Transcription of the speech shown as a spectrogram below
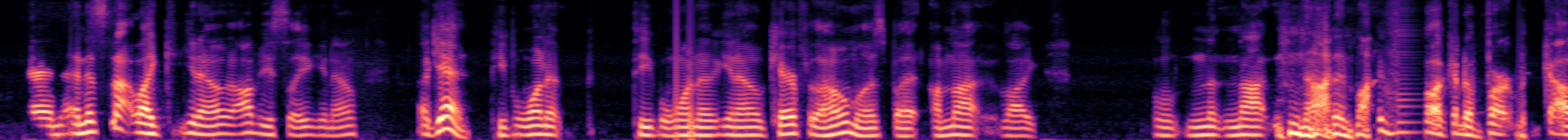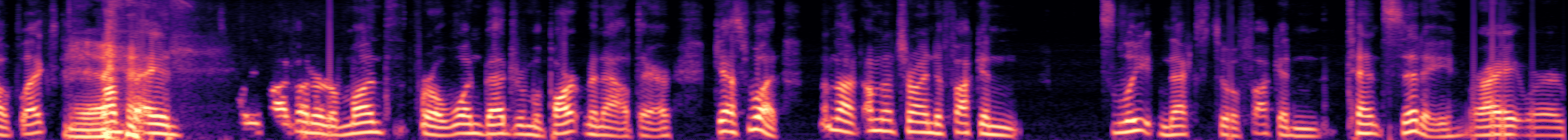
and and it's not like you know, obviously, you know, again, people want to people want to you know care for the homeless, but I'm not like. n- Not not in my fucking apartment complex. Yeah I'm paying twenty five hundred a month for a one bedroom apartment out there. Guess what? I'm not I'm not trying to fucking sleep next to a fucking tent city, right? Where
